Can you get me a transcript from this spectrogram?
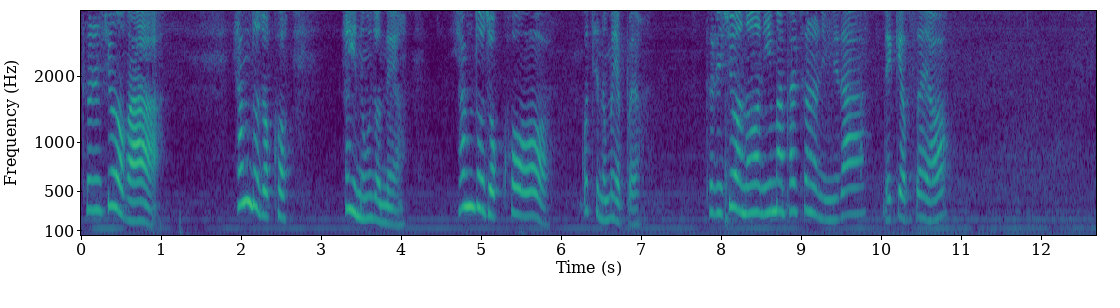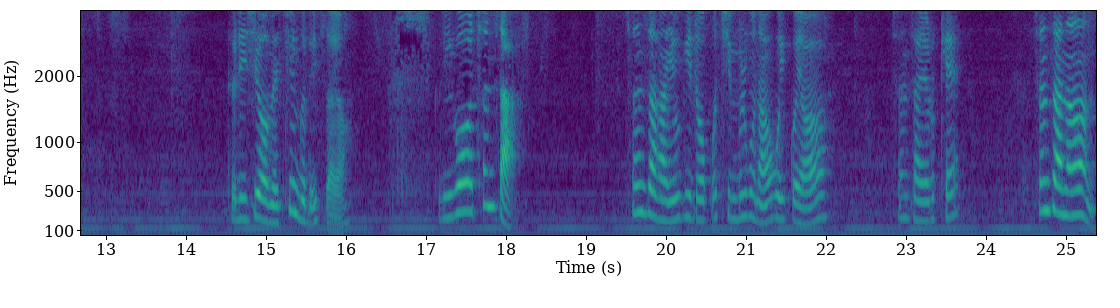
트리슈어가 향도 좋고 향이 너무 좋네요. 향도 좋고 꽃이 너무 예뻐요. 트리슈어는 28,000원입니다. 몇 개 없어요. 맺힌 것도 있어요. 그리고 천사. 천사가 여기도 꽃이 물고 나오고 있고요. 천사 이렇게. 천사는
